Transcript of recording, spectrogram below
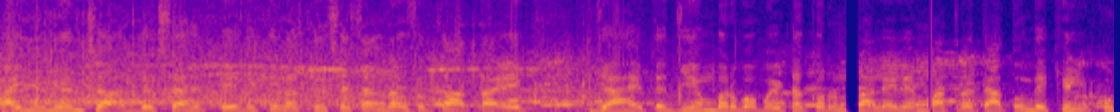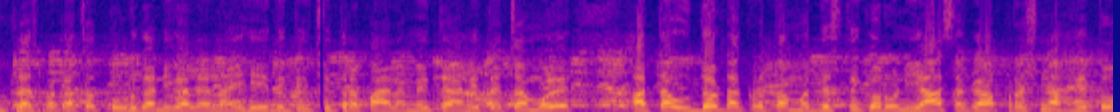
काही युनियनचे अध्यक्ष आहेत ते देखील असतील. शशांकराव सुद्धा आता एक जे आहे ते जी एम बरोबर बैठक करून आलेले आहे. मात्र त्यातून देखील कुठल्याच प्रकारचा तोडगा निघाला नाही. हे देखील चित्र पाहायला मिळते आणि त्याच्यामुळे आता उद्धव ठाकरे मध्यस्थी करून या सगळा प्रश्न आहे तो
